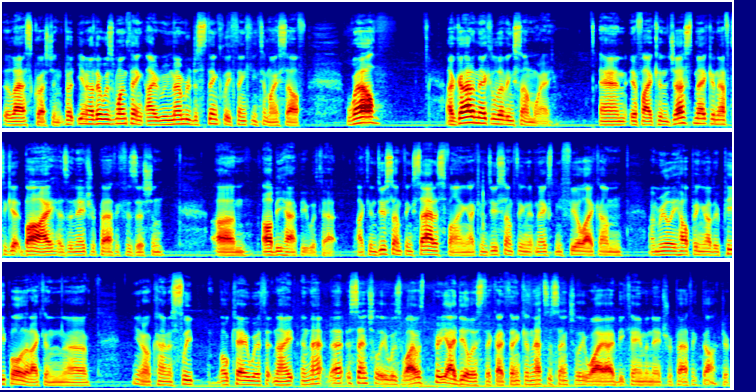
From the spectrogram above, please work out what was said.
the last question. But you know, there was one thing I remember distinctly thinking to myself, well, I've got to make a living some way. And if I can just make enough to get by as a naturopathic physician, um, I'll be happy with that. I can do something satisfying. I can do something that makes me feel like I'm, I'm really helping other people, that I can uh, you know, kind of sleep okay with at night. And that, that essentially was why I was pretty idealistic, I think, and that's essentially why I became a naturopathic doctor.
